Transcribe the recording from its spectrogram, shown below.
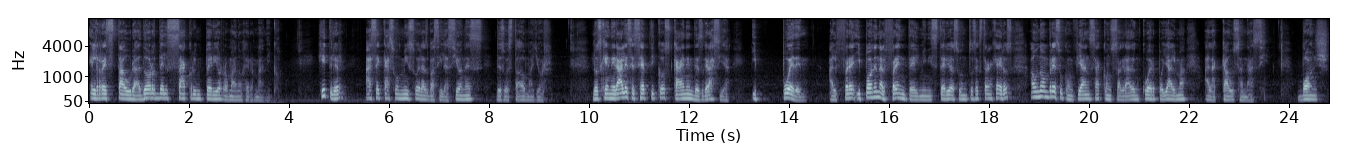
el restaurador del Sacro Imperio Romano Germánico. Hitler hace caso omiso de las vacilaciones de su Estado Mayor. Los generales escépticos caen en desgracia y pueden y ponen al frente del Ministerio de Asuntos Extranjeros a un hombre de su confianza consagrado en cuerpo y alma a la causa nazi, Bonsch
